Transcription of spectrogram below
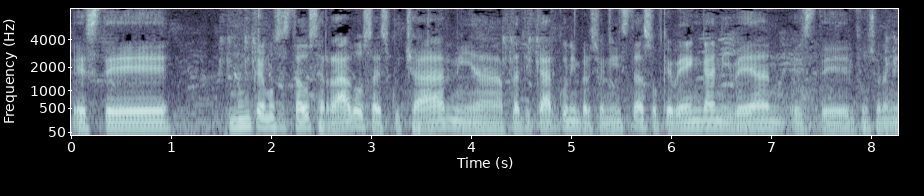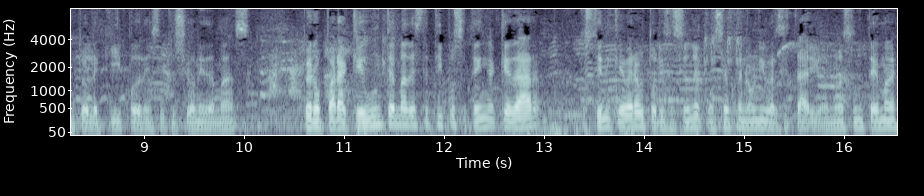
Este, nunca hemos estado cerrados a escuchar ni a platicar con inversionistas o que vengan y vean este, el funcionamiento del equipo, de la institución y demás. Pero para que un tema de este tipo se tenga que dar, pues tiene que haber autorización del Consejo General Universitario. No es un tema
